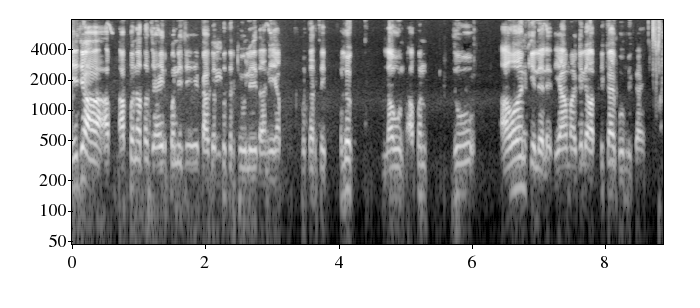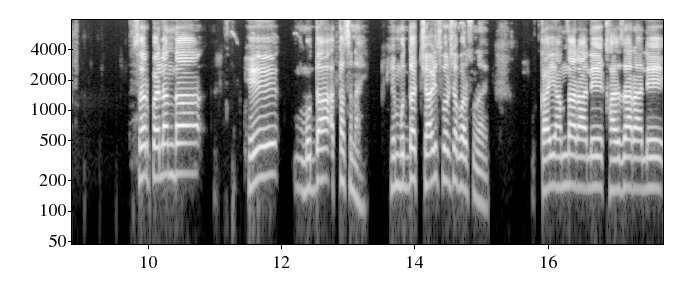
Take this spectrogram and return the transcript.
हे जे आ- आप- आपण आता जाहीरपणे जे हे कागदपत्र ठेवले आहेत आणि या प्रकारचे फलक लावून आपण जो आवाहन केलेलं आहे या मागील आपली काय भूमिका आहे? सर पहिल्यांदा हे मुद्दा आत्ताच नाही. हे मुद्दा चाळीस वर्षापासून आहे. काही आमदार आले खासदार आले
